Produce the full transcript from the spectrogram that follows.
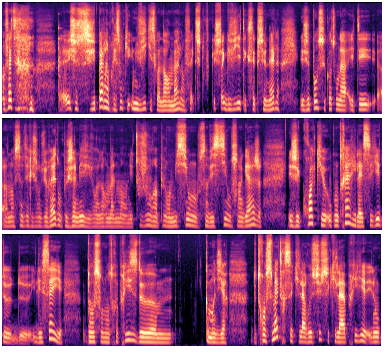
En fait, euh, je n'ai pas l'impression qu'il y ait une vie qui soit normale, en fait. Je trouve que chaque vie est exceptionnelle. Et je pense que quand on a été un ancien dirigeant du RAID, on peut jamais vivre normalement. On est toujours un peu en mission, on s'investit, on s'engage. Et je crois qu'au contraire, il a essayé de, Il essaye dans son entreprise de euh, comment dire, de transmettre ce qu'il a reçu, ce qu'il a appris. Et donc,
